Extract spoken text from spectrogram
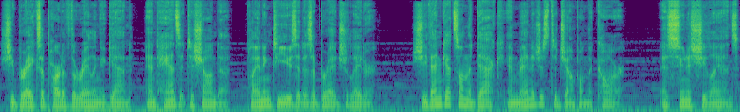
She breaks a part of the railing again and hands it to Shonda, planning to use it as a bridge later. She then gets on the deck and manages to jump on the car. As soon as she lands,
